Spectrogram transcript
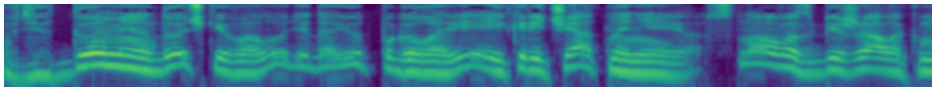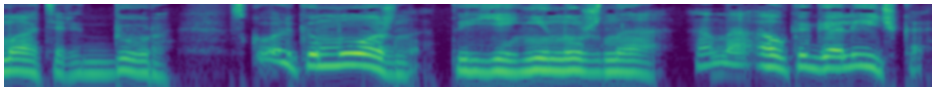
В детдоме дочки Володи дают по голове и кричат на нее. Снова сбежала к матери, дура. Сколько можно? Ты ей не нужна. Она алкоголичка.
